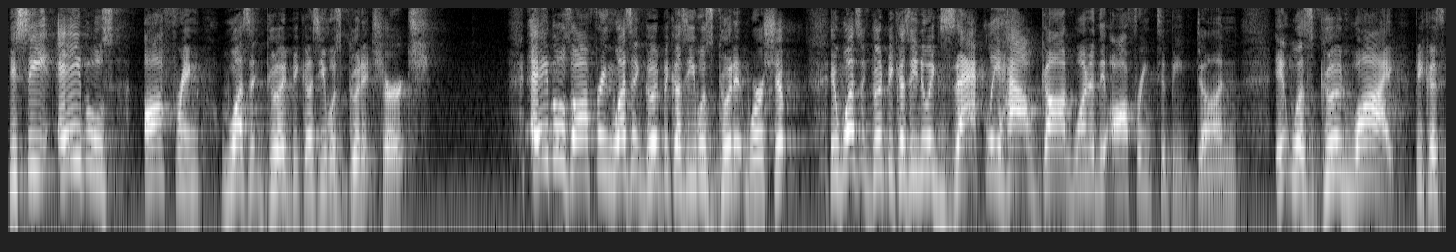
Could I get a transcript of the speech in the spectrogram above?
You see, Abel's offering wasn't good because he was good at church. Abel's offering wasn't good because he was good at worship. It wasn't good because he knew exactly how God wanted the offering to be done. It was good. Why? Because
